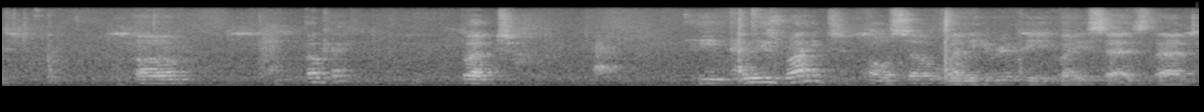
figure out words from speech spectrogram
east. Um, Okay, but he, and he's right also when he repeat, when he says that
